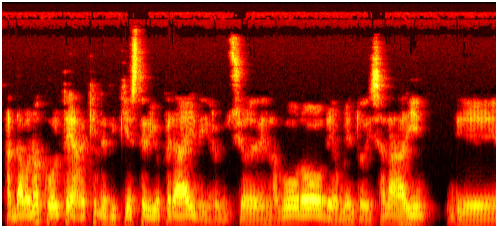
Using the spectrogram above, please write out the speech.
andavano accolte anche le richieste degli operai di riduzione del lavoro, di aumento dei salari, di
